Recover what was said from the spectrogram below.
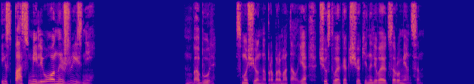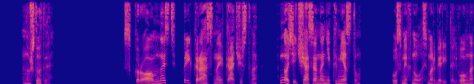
и спас миллионы жизней. «Бабуль», — смущенно пробормотал я, чувствуя, как щеки наливаются румянцем. «Ну что ты?» «Скромность — прекрасное качество, но сейчас она не к месту», — усмехнулась Маргарита Львовна,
